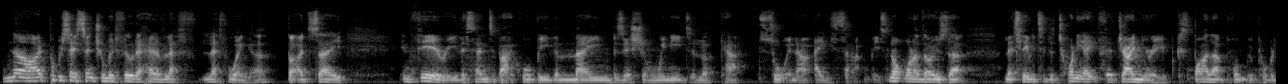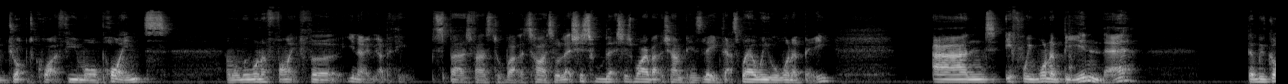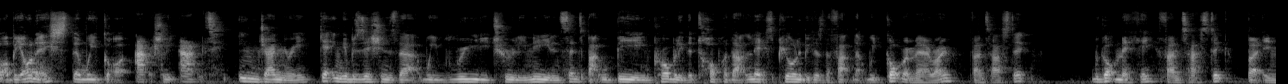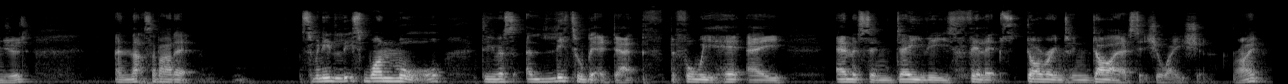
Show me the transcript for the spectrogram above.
no, I'd probably say central midfielder ahead of left left winger, but I'd say in theory the centre back will be the main position we need to look at sorting out ASAP. It's not one of those that let's leave it to the 28th of January because by that point we've probably dropped quite a few more points. And when we want to fight for, you know, I think Spurs fans talk about the title. Let's just let's just worry about the Champions League. That's where we will want to be. And if we want to be in there, then we've got to be honest, then we've got to actually act in January, getting the positions that we really truly need. And centre back being probably the top of that list purely because of the fact that we've got Romero, fantastic. We've got Mickey, fantastic, but injured. And that's about it. So we need at least one more to give us a little bit of depth before we hit a Emerson, Davies, Phillips, Dorrington, Dier situation, right?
